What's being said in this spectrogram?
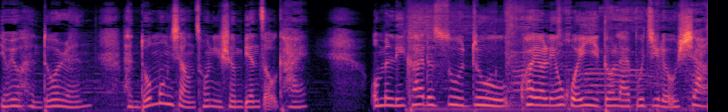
又有很多人、很多梦想从你身边走开，我们离开的速度快要连回忆都来不及留下。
